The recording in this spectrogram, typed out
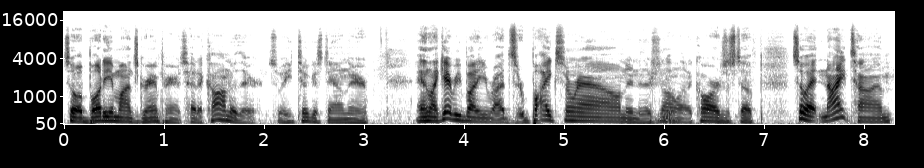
So a buddy of mine's grandparents had a condo there, so he took us down there, and like everybody rides their bikes around, and there's not a lot of cars and stuff. So at nighttime,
